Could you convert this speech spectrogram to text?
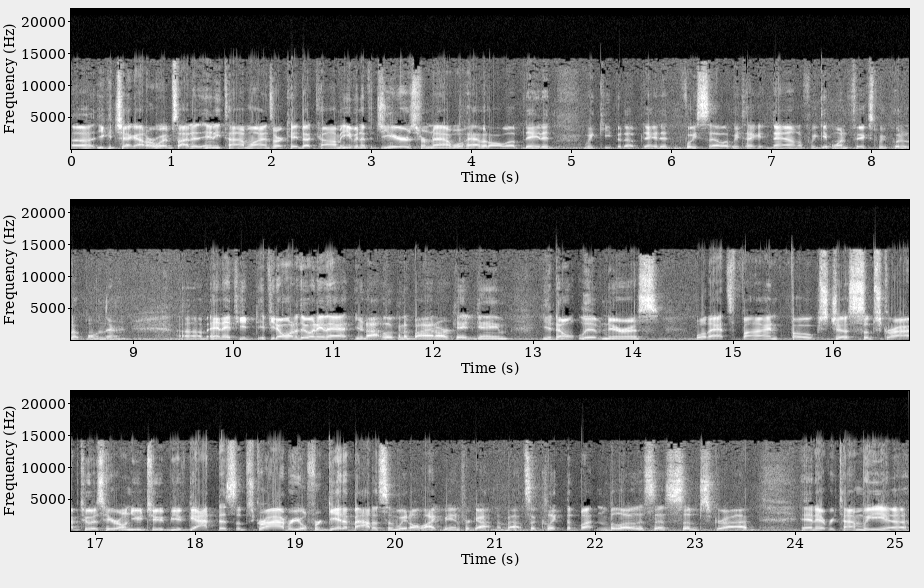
uh, you can check out our website at any time, lyonsarcade.com. Even if it's years from now, we'll have it all updated. We keep it updated. If we sell it, we take it down. If we get one fixed, we put it up on there. Um, and if you if you don't want to do any of that, you're not looking to buy an arcade game, you don't live near us, well, that's fine, folks. Just subscribe to us here on YouTube. You've got to subscribe or you'll forget about us, and we don't like being forgotten about. So click the button below that says subscribe, and every time we uh,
